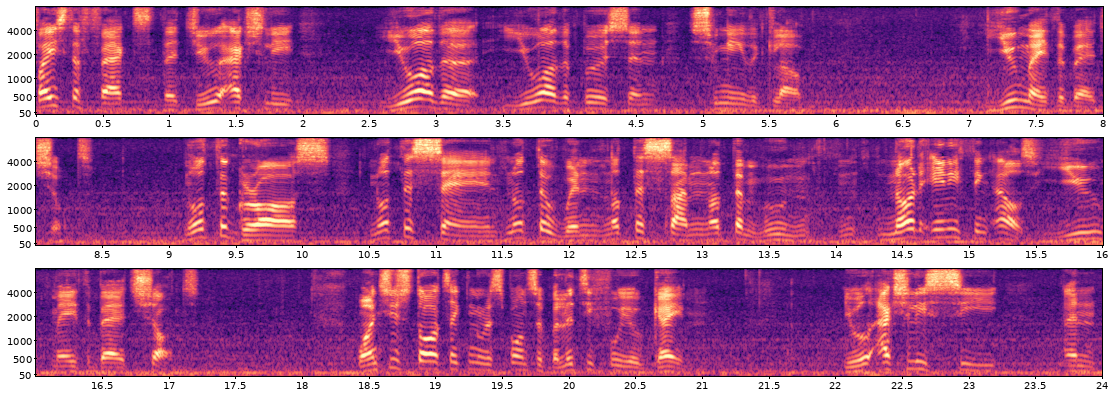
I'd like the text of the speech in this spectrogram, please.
Face the fact that you actually you are the you are the person swinging the club. You made the bad shot. Not the grass, not the sand, not the wind, not the sun, not the moon, not anything else. You made the bad shot. Once you start taking responsibility for your game, you will actually see an,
